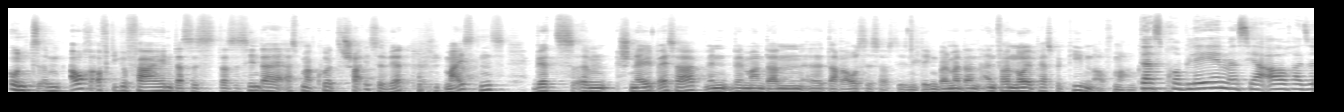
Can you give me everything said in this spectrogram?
und ähm, auch auf die Gefahr hin, dass es, dass es hinterher erstmal kurz scheiße wird. Meistens wird es ähm, schnell besser, wenn, wenn man dann äh, da raus ist aus diesem Ding, weil man dann einfach neue Perspektiven aufmachen kann. Das Problem ist ja auch, also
